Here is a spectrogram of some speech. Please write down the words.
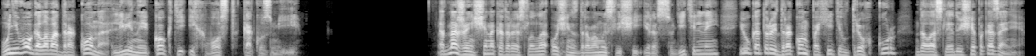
У него голова дракона, львиные когти и хвост, как у змеи. Одна женщина, которая слыла очень здравомыслящей и рассудительной, и у которой дракон похитил трех кур, дала следующее показание.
